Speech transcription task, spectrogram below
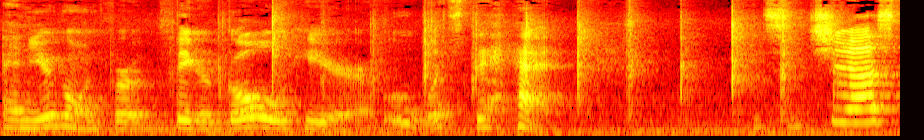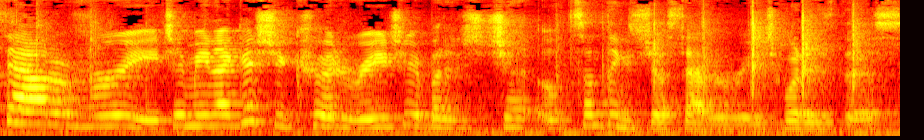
And you're going for a bigger goal here. Ooh, what's that? It's just out of reach. I mean, I guess you could reach it, but it's just something's just out of reach. What is this?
